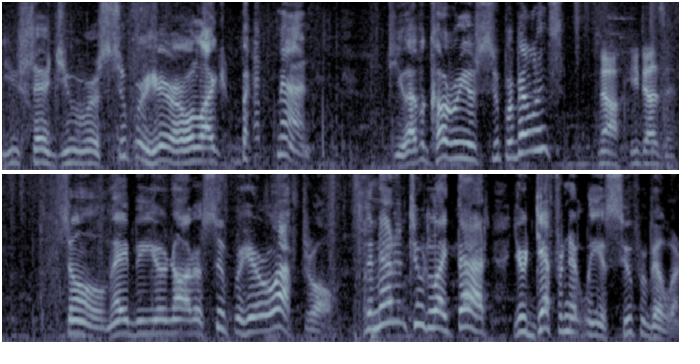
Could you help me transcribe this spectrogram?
You said you were a superhero like Batman. Do you have a coterie of supervillains? No, he doesn't. So maybe you're not a superhero after all. With an attitude like that, you're definitely a supervillain.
